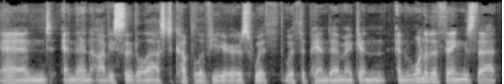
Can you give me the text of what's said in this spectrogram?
and and then obviously the last couple of years with with the pandemic and and one of the things that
